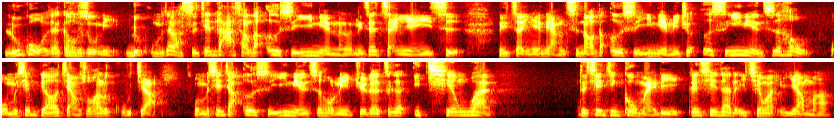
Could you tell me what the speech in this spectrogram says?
如果我再告诉你，如我们再把时间拉长到二十一年呢？你再展延一次，你展延两次，然后到二十一年，你觉得二十一年之后，我们先不要讲说它的股价，我们先讲二十一年之后，你觉得这个一千万的现金购买力跟现在的一千万一样吗？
